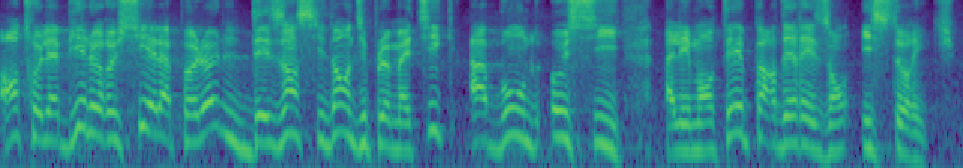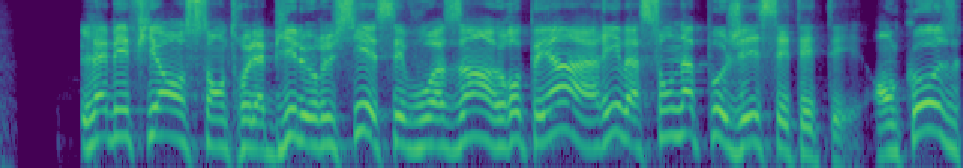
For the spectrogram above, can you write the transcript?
Entre la Biélorussie et la Pologne, des incidents diplomatiques abondent aussi, alimentés par des raisons historiques. La méfiance entre la Biélorussie et ses voisins européens arrive à son apogée cet été. En cause,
